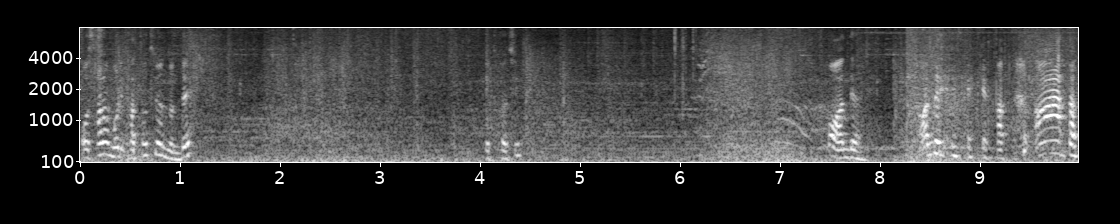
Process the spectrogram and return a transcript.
어, 사람 머리 다 터뜨렸는데? 어떡하지? 어, 안 돼, 안 돼. 안 돼. 아!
